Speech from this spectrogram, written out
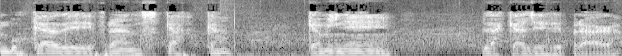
En busca de Franz Kafka, caminé las calles de Praga.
